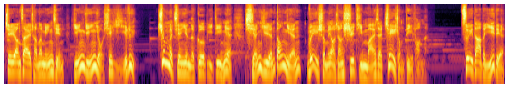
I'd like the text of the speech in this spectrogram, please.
这让在场的民警隐隐有些疑虑：这么坚硬的戈壁地面，嫌疑人当年为什么要将尸体埋在这种地方呢？最大的疑点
